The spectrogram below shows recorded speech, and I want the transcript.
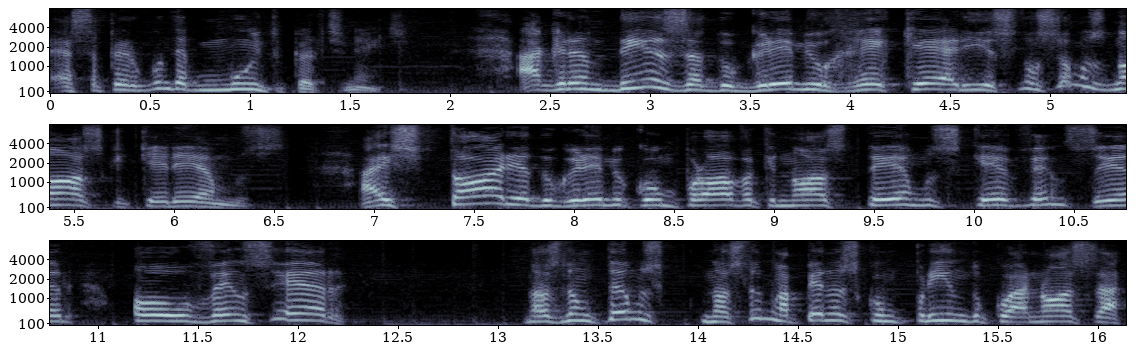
essa pergunta é muito pertinente. A grandeza do Grêmio requer isso, não somos nós que queremos. A história do Grêmio comprova que nós temos que vencer ou vencer. Nós não estamos, nós estamos apenas cumprindo com a nossa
